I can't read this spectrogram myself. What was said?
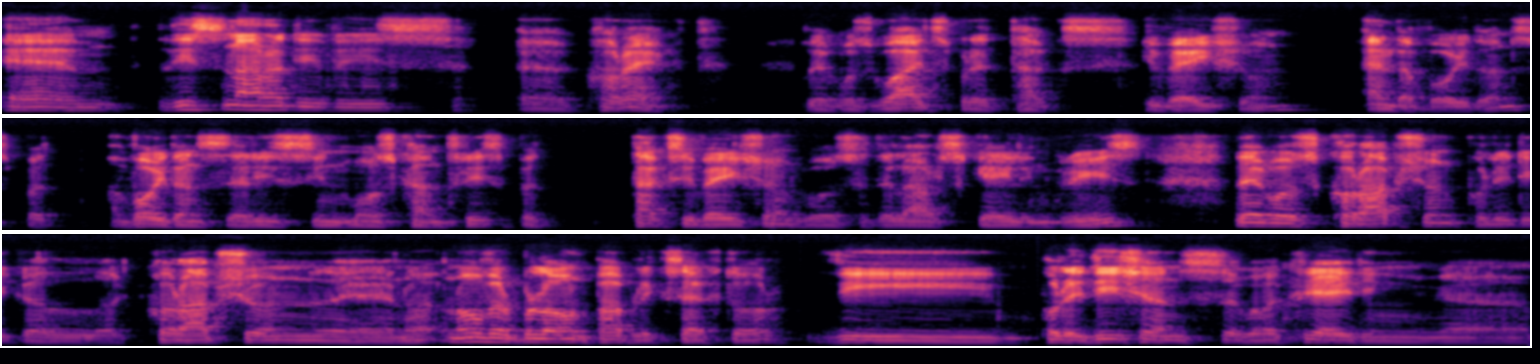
And this narrative is uh, correct. There was widespread tax evasion and avoidance, but avoidance there is in most countries, but tax evasion was at a large scale in Greece. There was corruption, political corruption, uh, an overblown public sector. The politicians were creating uh,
